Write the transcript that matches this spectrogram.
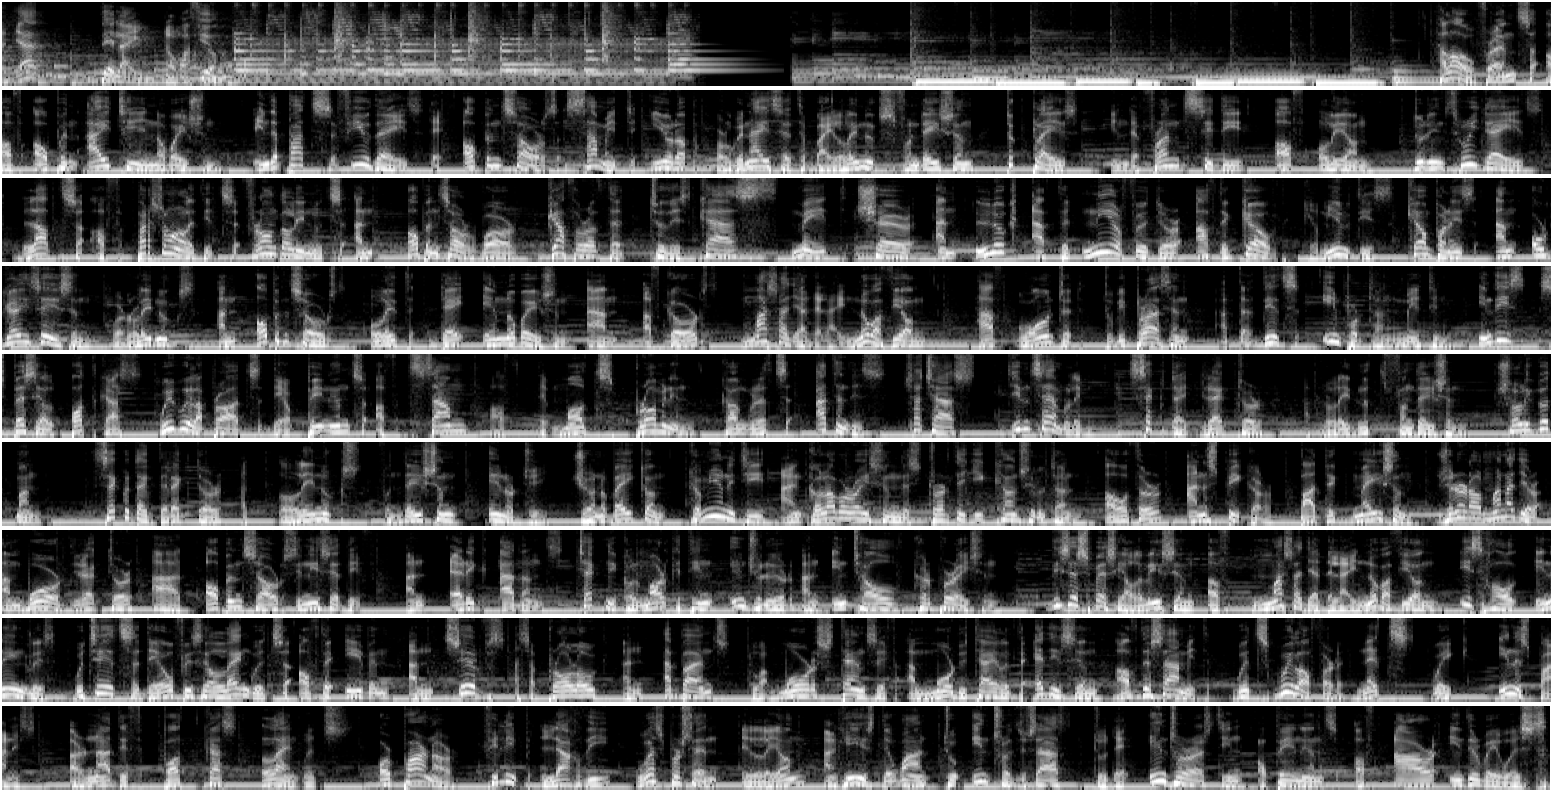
allá de la innovación. Hello, friends of Open IT Innovation. In the past few days, the Open Source Summit Europe, organized by Linux Foundation, took place in the French city of Lyon. During three days, lots of personalities from the Linux and open source world gathered to discuss, meet, share, and look at the near future of the code, communities, companies, and organizations where Linux and open source lead the innovation. And, of course, más allá de la innovación, have wanted to be present at this important meeting. In this special podcast, we will approach the opinions of some of the most prominent Congress attendees, such as Jim Zemlin, Executive Director at Linux Foundation, Shuli Goodman, Executive Director at Linux Foundation Energy, Jono Bacon, Community and Collaboration Strategy Consultant, author and speaker, Patrick Masson, General Manager and Board Director at Open Source Initiative, and Eric Adams, Technical Marketing Engineer at Intel Corporation. This special edition of Más allá de la innovación is held in English, which is the official language of the event and serves as a prologue and advance to a more extensive and more detailed edition of the summit, which will offer next week in Spanish, our native podcast language. Our partner, Philippe Lardy, was present in Lyon and he is the one to introduce us to the interesting opinions of our interviewers.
